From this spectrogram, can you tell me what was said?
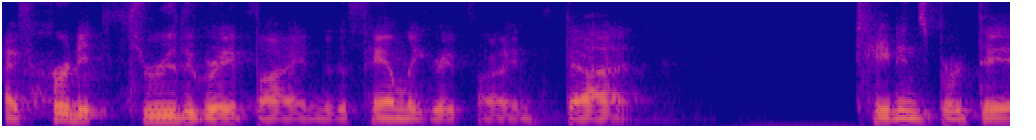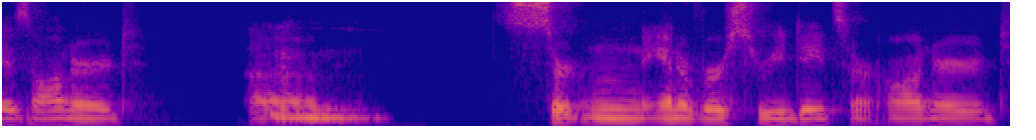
I've heard it through the grapevine, the family grapevine, that Tayden's birthday is honored. Um, mm-hmm certain anniversary dates are honored.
